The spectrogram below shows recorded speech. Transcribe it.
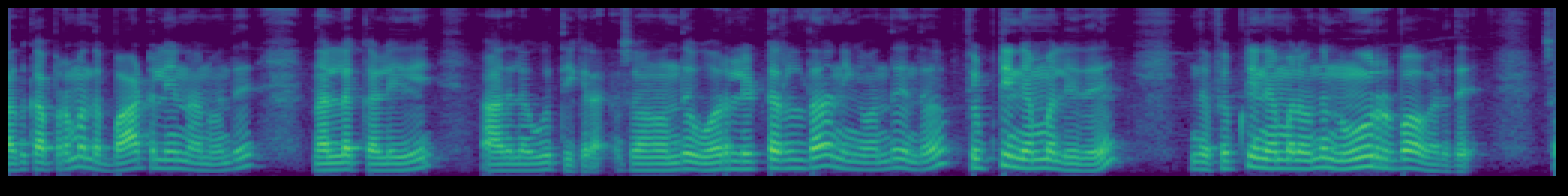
அதுக்கப்புறமா அந்த பாட்டிலையும் நான் வந்து நல்ல கழுவி அதில் ஊற்றிக்கிறேன் ஸோ வந்து ஒரு லிட்டரில் தான் நீங்கள் வந்து இந்த ஃபிஃப்டின் எம்எல் இது இந்த ஃபிஃப்டின் எம்எல் வந்து நூறுரூபா வருது. ஸோ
